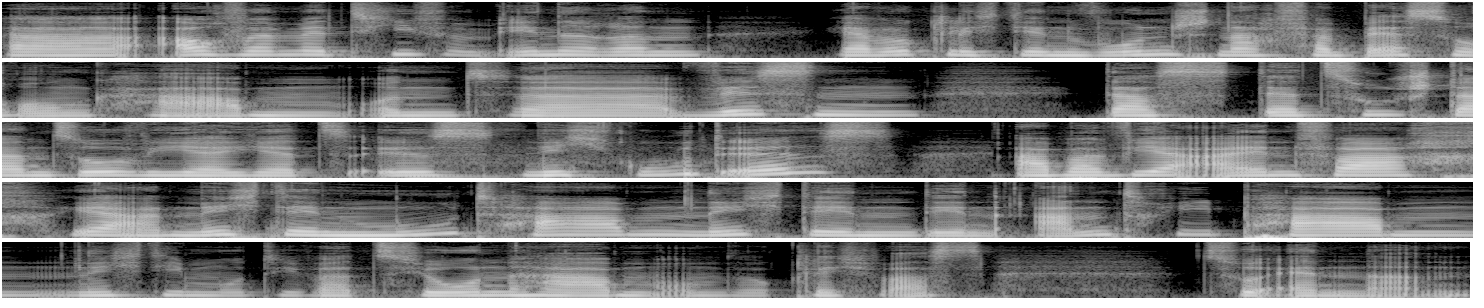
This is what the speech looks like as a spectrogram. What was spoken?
Äh, auch wenn wir tief im Inneren ja wirklich den Wunsch nach Verbesserung haben und äh, wissen, dass der Zustand so wie er jetzt ist nicht gut ist aber wir einfach ja nicht den Mut haben, nicht den, den Antrieb haben, nicht die Motivation haben, um wirklich was zu ändern.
